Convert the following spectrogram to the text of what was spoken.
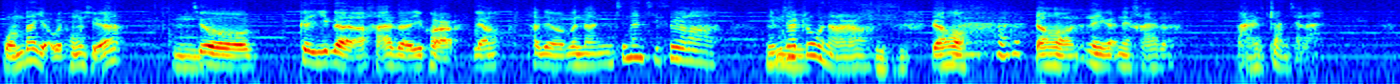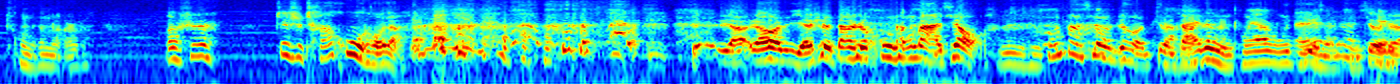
我们班有个同学，嗯就跟一个孩子一块儿聊，他就问他：“你今年几岁了？你们家嗯住哪儿啊？”然后，然后那个那孩子马上站起来，冲着他们老师说：“老师，这是查户口的。对”然后然后也是当时哄堂大笑，嗯，哄堂大笑之后就小孩子们童言无忌哎嘛，很就是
